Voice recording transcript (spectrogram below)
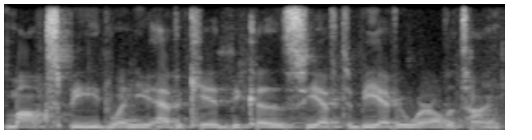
Mach speed when you have a kid because you have to be everywhere all the time.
